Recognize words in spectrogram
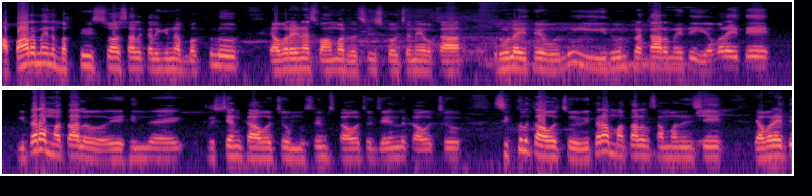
అపారమైన భక్తి విశ్వాసాలు కలిగిన భక్తులు ఎవరైనా స్వామివారి దర్శించుకోవచ్చు అనే ఒక రూల్ అయితే ఉంది. ఈ రూల్ ప్రకారం అయితే ఎవరైతే ఇతర మతాలు హిందూ క్రిస్టియన్ కావచ్చు ముస్లిమ్స్ కావచ్చు జైన్లు కావచ్చు సిక్కులు కావచ్చు ఇతర మతాలకు సంబంధించి ఎవరైతే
